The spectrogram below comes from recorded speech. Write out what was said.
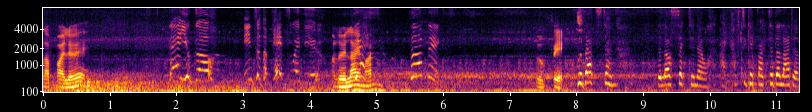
เราปล่อยเลย There you go. Into the pits with you. เอาเลยไล่มัน Perfect. perfect Well, that's done. The last sector now. I have to get back to the ladder.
